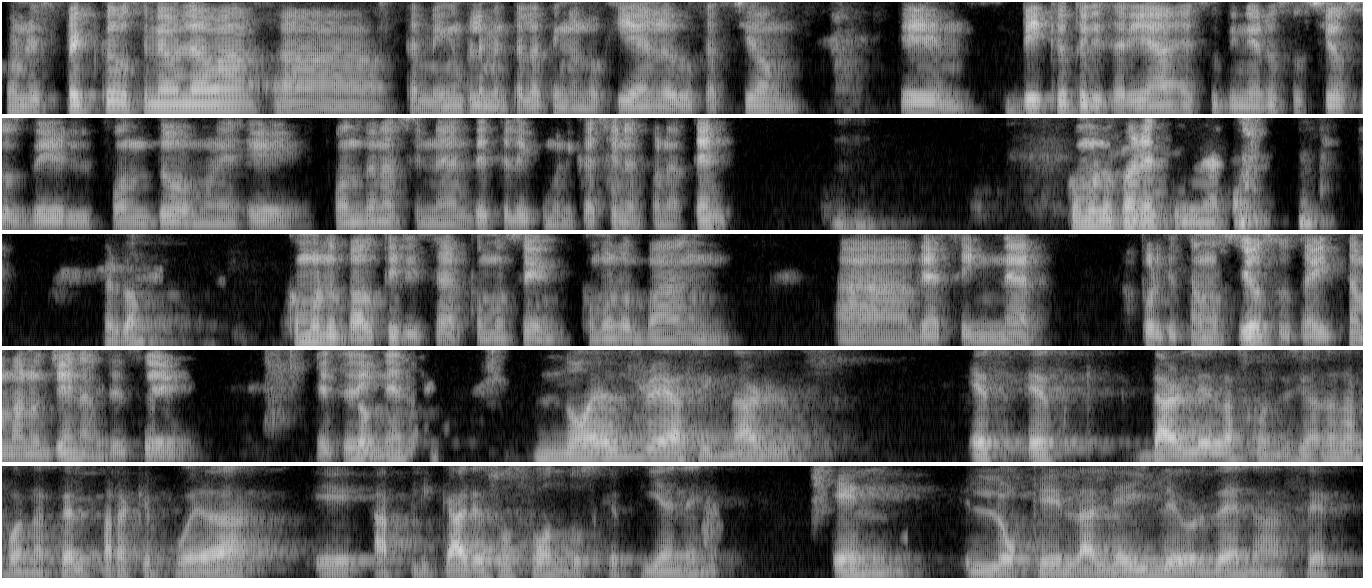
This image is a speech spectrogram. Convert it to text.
Con respecto, usted me hablaba ah, también implementar la tecnología en la educación. Eh, vi que utilizaría esos dineros ociosos del Fondo, eh, Fondo Nacional de Telecomunicaciones, Fonatel. ¿Cómo los va a destinar? ¿Perdón? ¿Cómo los va a utilizar? ¿Cómo, se, cómo los van a reasignar? Porque están ociosos, ahí están manos llenas ese, ese dinero. No es reasignarlos, es, es darle las condiciones a Fonatel para que pueda eh, aplicar esos fondos que tiene en lo que la ley le ordena hacer.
